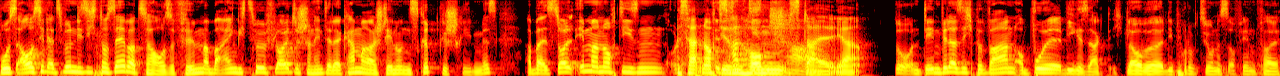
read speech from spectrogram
wo es aussieht, als würden die sich noch selber zu Hause filmen, aber eigentlich zwölf Leute schon hinter der Kamera stehen und ein Skript geschrieben ist. Aber es soll immer noch diesen. Es hat noch es diesen Home-Style, ja. So, und den will er sich bewahren, obwohl, wie gesagt, ich glaube, die Produktion ist auf jeden Fall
